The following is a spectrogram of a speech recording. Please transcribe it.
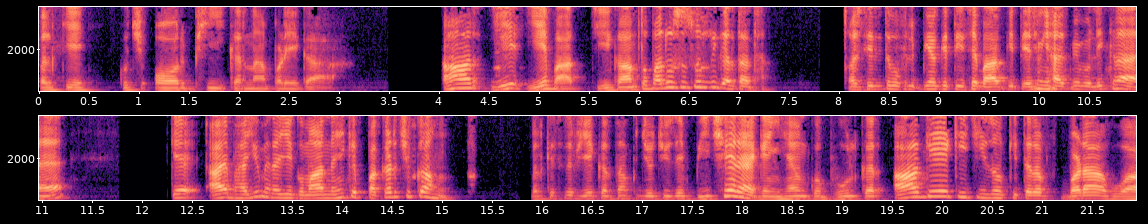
बल्कि कुछ और भी करना पड़ेगा। और ये ये बात, ये काम तो पारू ससुर भी करता था। और इसीलिए तो वो फिलिपियों के तीसरे बाप की तेरहवीं आयत में वो लिख रहा है कि आए भाइयों, मेरा ये गुमान नहीं कि पकड़ चुका हूँ, बल्कि सिर्फ़ ये करता हूँ कि जो चीज़ें पीछे रह गई हैं, उनको भूलकर आगे की चीज़ों की तरफ़, बड़ा हुआ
